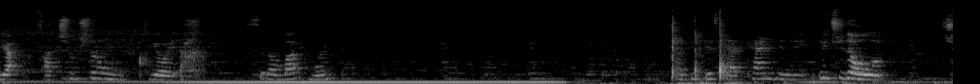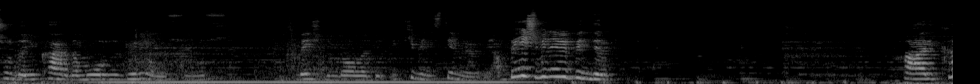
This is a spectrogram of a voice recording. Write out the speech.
Ya saçım şuram yıkıyor ya. Kusura bakmayın. Hadi göster kendini. Üçü de olur. Şurada yukarıda morunu görüyor musunuz? 5000 de olabilir. 2000 istemiyorum ya. 5000'e mi bindim? Harika.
